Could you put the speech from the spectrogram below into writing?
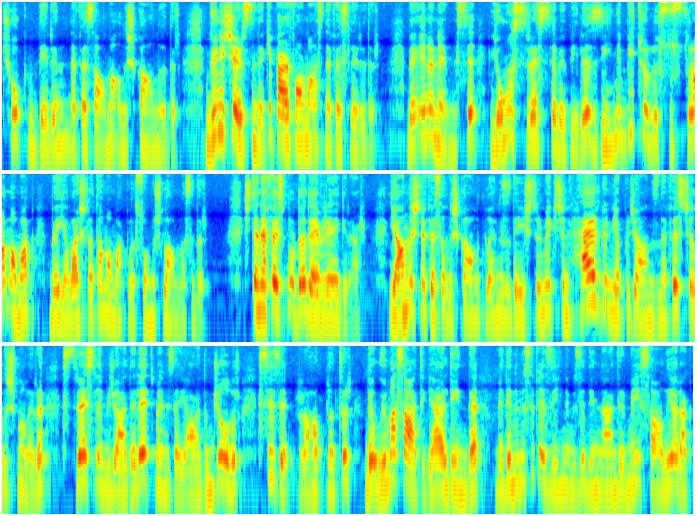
çok derin nefes alma alışkanlığıdır. Gün içerisindeki performans nefesleridir. Ve en önemlisi yoğun stres sebebiyle zihni bir türlü susturamamak ve yavaşlatamamakla sonuçlanmasıdır. İşte nefes burada devreye girer. Yanlış nefes alışkanlıklarınızı değiştirmek için her gün yapacağınız nefes çalışmaları stresle mücadele etmenize yardımcı olur, sizi rahatlatır ve uyuma saati geldiğinde bedenimizi ve zihnimizi dinlendirmeyi sağlayarak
